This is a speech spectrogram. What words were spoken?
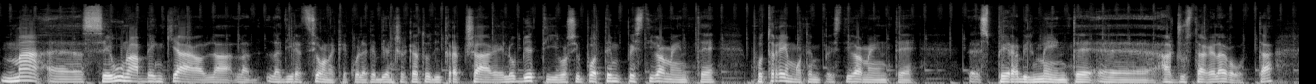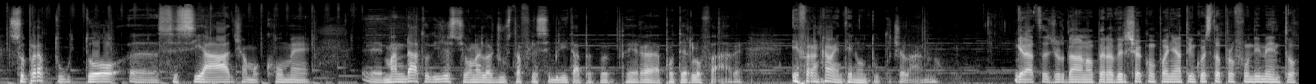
ma eh, se uno ha ben chiara la, la, la, direzione che è quella che abbiamo cercato di tracciare l'obiettivo si può tempestivamente potremo tempestivamente eh, sperabilmente eh, aggiustare la rotta soprattutto eh, se si ha diciamo come eh, mandato di gestione la giusta flessibilità per, per poterlo fare. E francamente non tutti ce l'hanno Grazie Giordano per averci accompagnato in questo approfondimento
